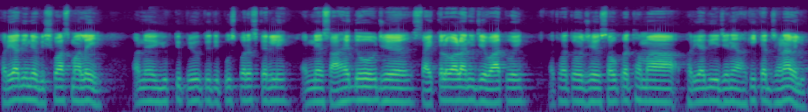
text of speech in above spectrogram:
ફરિયાદીને વિશ્વાસમાં લઈ અને યુક્તિ પ્રયુક્તિથી પૂછપરછ કરેલી. અન્ય સાહેદો જે સાયકલવાળાની જે વાત હોય અથવા તો જે સૌપ્રથમ આ ફરિયાદીએ જેને હકીકત જણાવેલી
